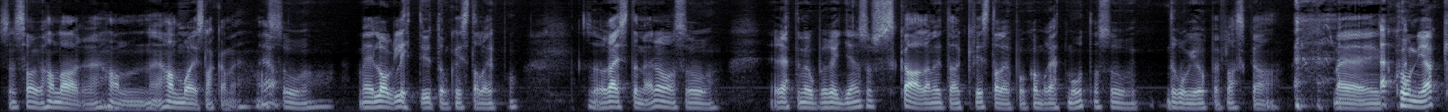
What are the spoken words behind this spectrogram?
som sa han der, han, han må jeg snakke med. Og Ja. så Vi lå litt utom Kvistaløypa. Så reiste vi, da, og så rette meg opp i ryggen, så skar han ut av kvistaløypa og kom rett mot, og så dro jeg opp en flaske med konjakk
